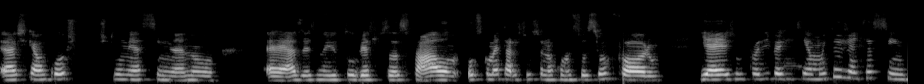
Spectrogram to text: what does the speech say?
Eu acho que é um costume assim, né? No, é, às vezes no YouTube as pessoas falam, os comentários funcionam como se fosse um fórum. E aí a gente pode ver que tinha muita gente assim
